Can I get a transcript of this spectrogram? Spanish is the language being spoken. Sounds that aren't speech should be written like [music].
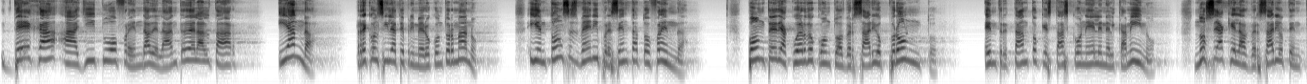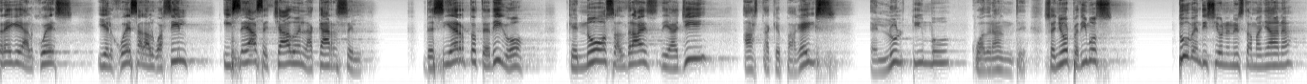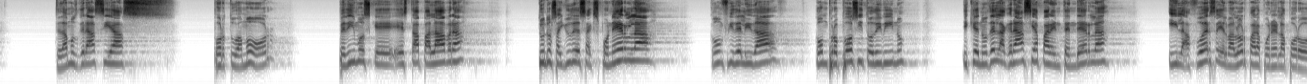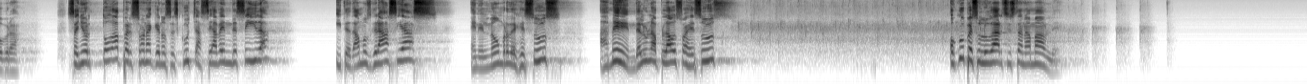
deja allí tu ofrenda delante del altar y anda, reconcíliate primero con tu hermano. Y entonces ven y presenta tu ofrenda. Ponte de acuerdo con tu adversario pronto, entre tanto que estás con él en el camino. No sea que el adversario te entregue al juez y el juez al alguacil y seas echado en la cárcel. De cierto te digo, que no saldráis de allí hasta que paguéis el último cuadrante. Señor, pedimos tu bendición en esta mañana. Te damos gracias por tu amor. Pedimos que esta palabra tú nos ayudes a exponerla con fidelidad, con propósito divino y que nos dé la gracia para entenderla y la fuerza y el valor para ponerla por obra. Señor, toda persona que nos escucha sea bendecida y te damos gracias en el nombre de Jesús. Amén. Dele un aplauso a Jesús. Ocupe su lugar si es tan amable.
